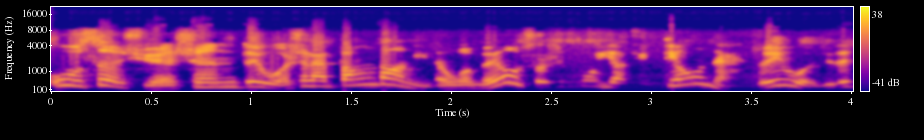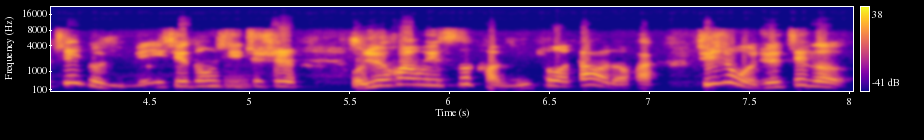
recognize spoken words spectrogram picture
物色学生，对我是来帮到你的，我没有说是故意要去刁难。所以我觉得这个里面一些东西，就是我觉得换位思考能做到的话，其实我觉得这个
